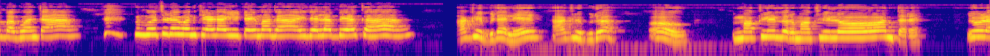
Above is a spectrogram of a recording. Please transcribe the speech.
ಭಗವಂತ ಮುಚ್ಚಡೆ ಒಂದ್ ಕೇಳ ಈ ಟೈಮಾಗ ಇದೆಲ್ಲ ಬೇಕಾ? ಆಗ್ಲಿ ಬಿಡಲಿ ಆಗ್ಲಿ ಬಿಡು. ಓ ಮಕ್ಳಿಲ್ದರ ಮಕ್ಳಿಲ್ಲೋ ಅಂತಾರೆ. ಇವಳು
